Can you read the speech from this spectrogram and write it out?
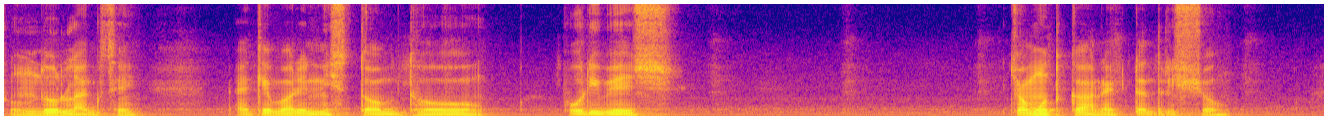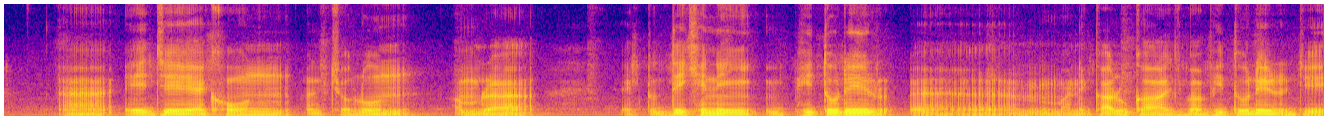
সুন্দর লাগছে একেবারে নিস্তব্ধ পরিবেশ। চমৎকার একটা দৃশ্য। এই যে এখন চলুন আমরা একটু দেখে নিই ভিতরের মানে কারুকাজ বা ভিতরের যে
